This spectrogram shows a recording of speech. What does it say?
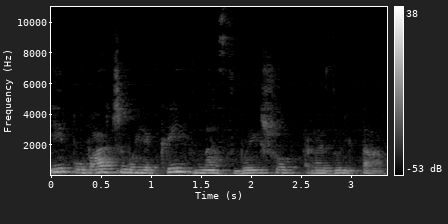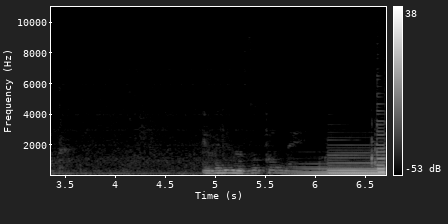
і побачимо, який в нас вийшов результат. Евеліна, зупини.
